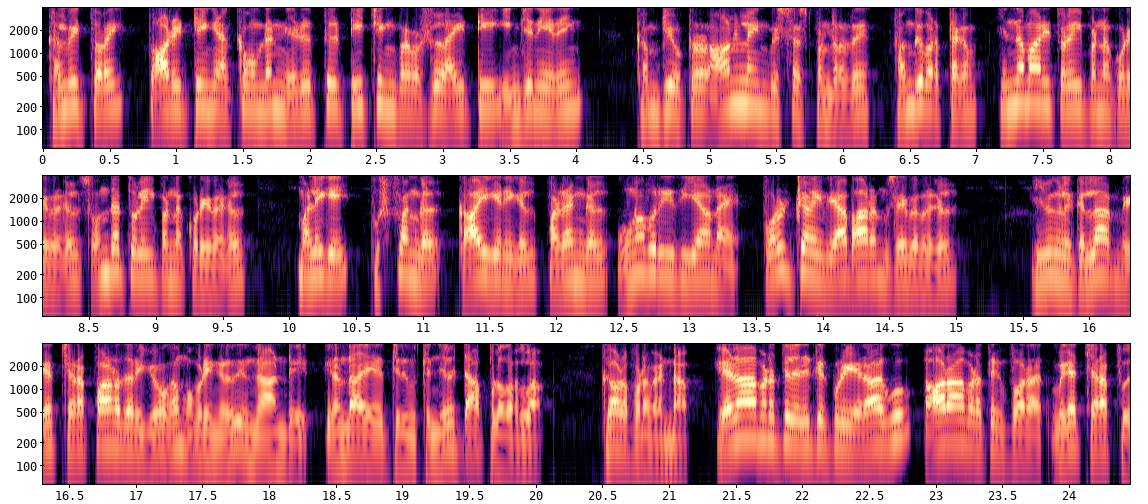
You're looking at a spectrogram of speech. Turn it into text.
கல்வித்துறை ஆடிட்டிங் அக்கௌண்டன்ட் எழுத்து teaching professional IT engineering computer online business பண்ணுறது பங்கு வர்த்தகம் இந்த மாதிரி தொழில் பண்ணக்கூடியவர்கள் சொந்த தொழில் பண்ணக்கூடியவர்கள் மளிகை புஷ்பங்கள் காய்கறிகள் பழங்கள் உணவு ரீதியான பொருட்களை வியாபாரம் செய்பவர்கள் இவங்களுக்கெல்லாம் மிகச் சிறப்பானதொரு யோகம் அப்படிங்கிறது இந்த ஆண்டு. இரண்டாயிரத்தி இருபத்தஞ்சில் டாப்பில் வரலாம். கவலைப்பட வேண்டாம். ஏழாம் இடத்தில் இருக்கக்கூடிய ராகு ஆறாம் இடத்துக்கு போகிறார் மிகச் சிறப்பு.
